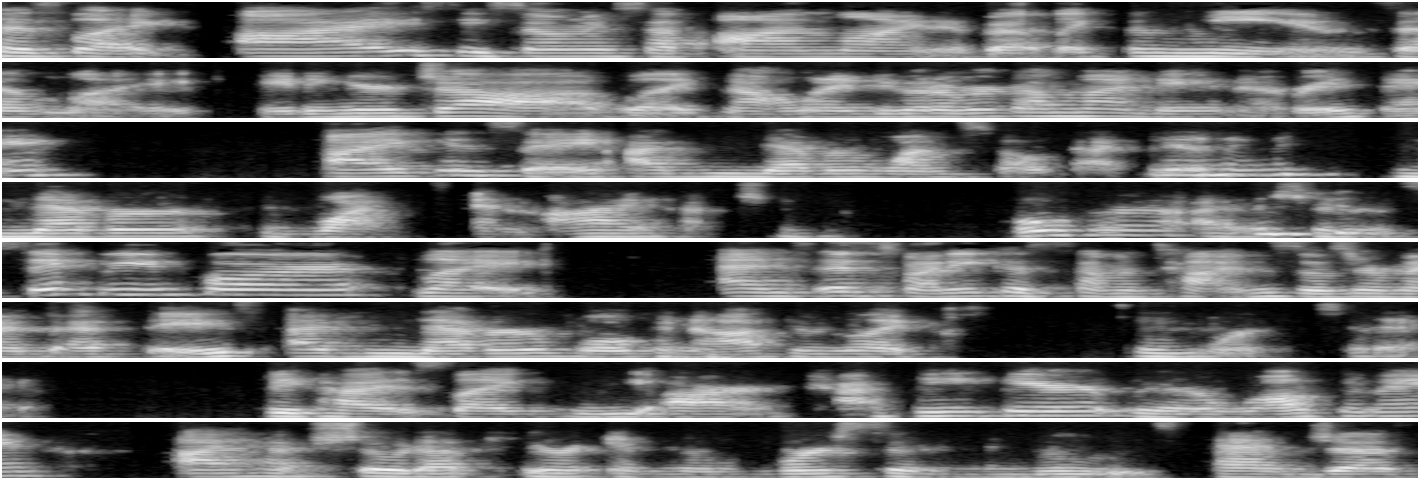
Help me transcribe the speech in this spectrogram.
Cause like I see so many stuff online about like the memes and like hating your job, like not wanting to go to work on Monday and everything. I can say I've never once felt that here. Mm-hmm. Never once. And I have been over, I have been sick before. Like, and it's funny because sometimes those are my best days. I've never woken up and like to work today because like we are happy here, we are welcoming. I have showed up here in the worst of moods and just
